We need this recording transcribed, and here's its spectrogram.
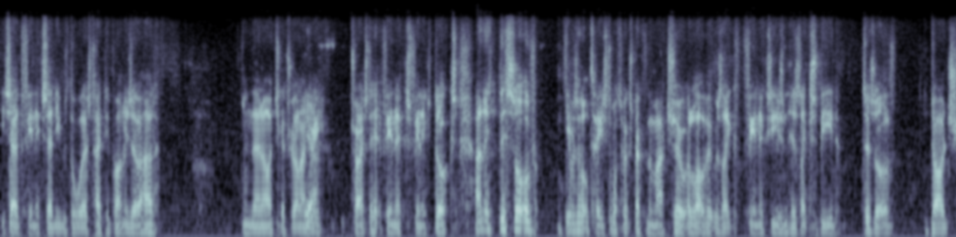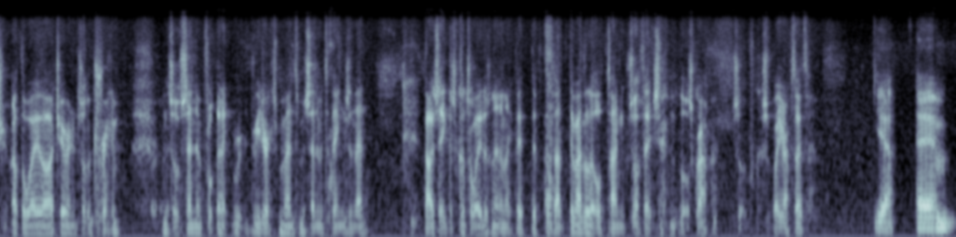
he said Fenix said he was the worst tag team partner he's ever had. And then Archer gets real angry, tries to hit Fenix. Fenix ducks, and it, this sort of gives us a little taste of what to expect from the match. So a lot of it was like Fenix using his like speed to sort of dodge out the way of Archer and sort of trick him and sort of send him like, redirect momentum and send him into things, and then that was it just cuts away, doesn't it? And like they, they've, they've, had, they've had a little tiny sort of thirty second little scrap, sort of spoil your appetite. Yeah. Um,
